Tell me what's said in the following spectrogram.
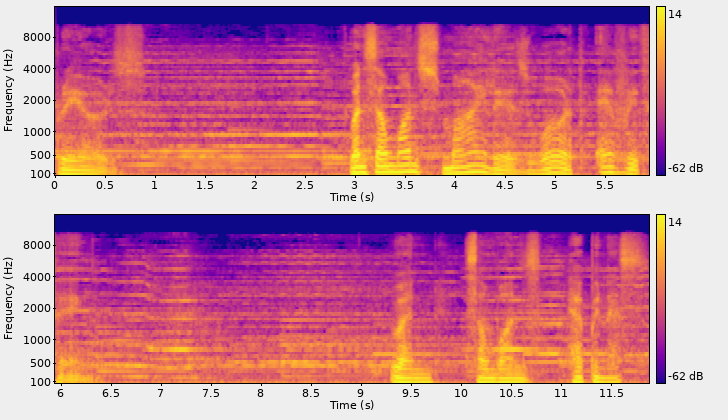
prayers. When someone's smile is worth everything when someone's happiness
